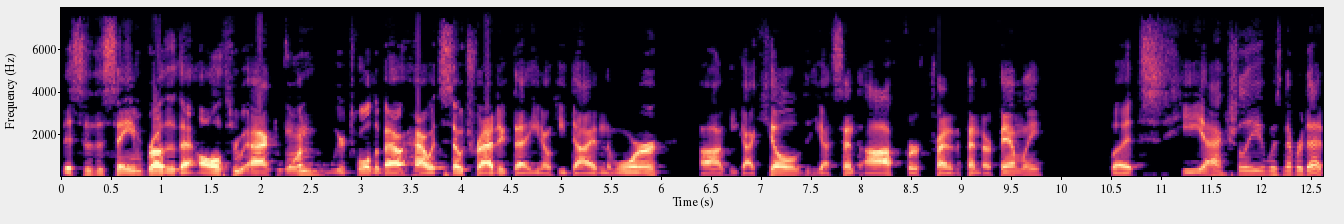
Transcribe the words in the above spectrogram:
This is the same brother that all through Act One we're told about how it's so tragic that you know he died in the war, uh, he got killed, he got sent off for trying to defend our family, but he actually was never dead.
